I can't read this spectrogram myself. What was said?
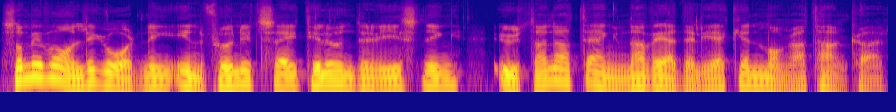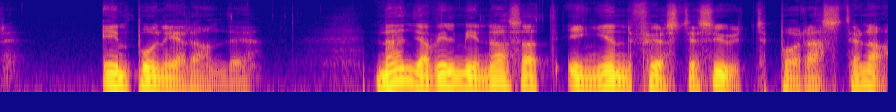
som i vanlig ordning infunnit sig till undervisning utan att ägna väderleken många tankar. Imponerande. Men jag vill minnas att ingen föstes ut på rasterna.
